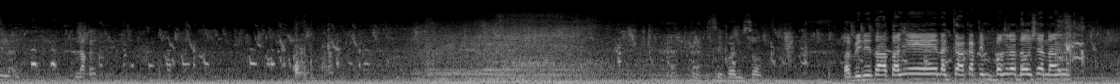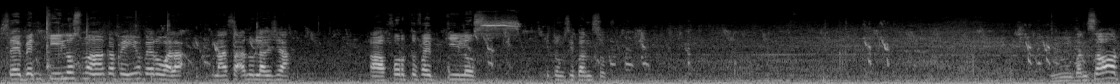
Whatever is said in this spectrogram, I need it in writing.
Sila eh. Laki. si Bansot. Sabi ni Tatang eh, nagkakatimbang na daw siya ng 7 kilos mga kapeyo pero wala. Nasa ano lang siya. Ah, 4 to 5 kilos itong si Bansot. Hmm, Bansot!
